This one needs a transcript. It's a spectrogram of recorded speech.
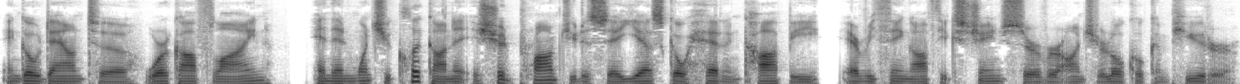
and go down to Work Offline. And then once you click on it, it should prompt you to say, yes, go ahead and copy everything off the Exchange server onto your local computer.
